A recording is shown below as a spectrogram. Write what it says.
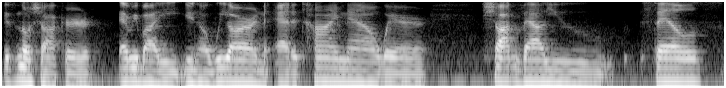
it's no shocker. Everybody, you know, we are at a time now where shock value sells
